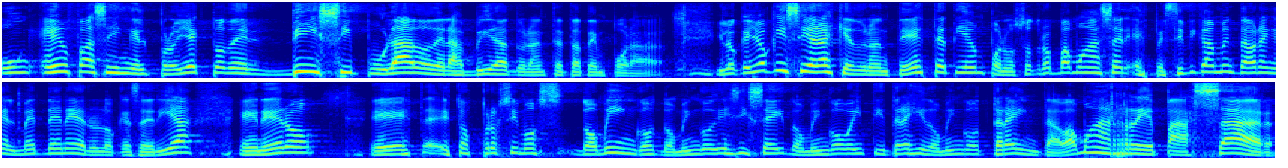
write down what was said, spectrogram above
un énfasis en el proyecto del discipulado de las vidas durante esta temporada. Y lo que yo quisiera es que durante este tiempo nosotros vamos a hacer específicamente ahora en el mes de enero, lo que sería enero, eh, este, estos próximos domingos, domingo 16, domingo 23 y domingo 30, vamos a repasar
